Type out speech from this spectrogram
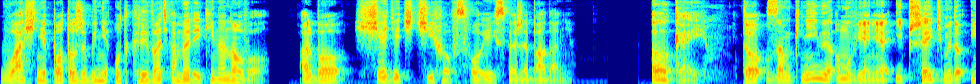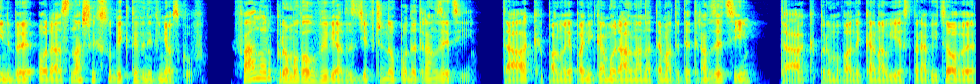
Właśnie po to, żeby nie odkrywać Ameryki na nowo, albo siedzieć cicho w swojej sferze badań. Okej, okay, to zamknijmy omówienie i przejdźmy do inby oraz naszych subiektywnych wniosków. Fanor promował wywiad z dziewczyną po detranzycji. Tak, panuje panika moralna na temat detranzycji. Tak, promowany kanał jest prawicowy.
